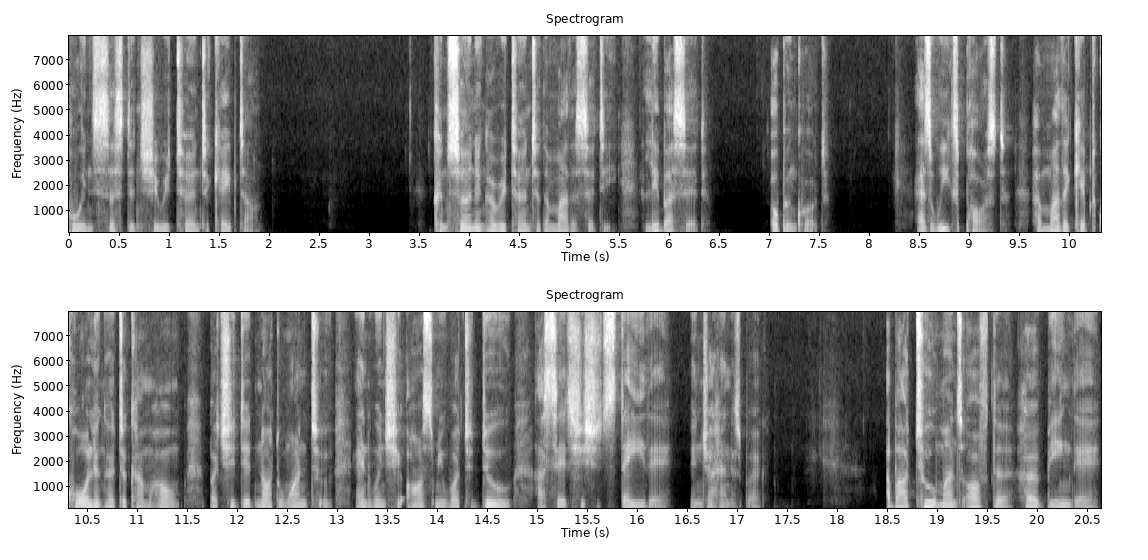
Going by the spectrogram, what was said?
who insisted she return to Cape Town. Concerning her return to the mother city, Liba said, Open quote. As weeks passed, her mother kept calling her to come home, but she did not want to, and when she asked me what to do, I said she should stay there in Johannesburg. About two months after her being there,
